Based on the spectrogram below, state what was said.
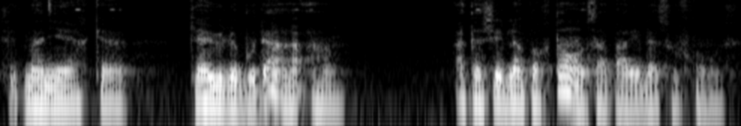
Cette manière qu'a eu le Bouddha à, attacher de l'importance à parler de la souffrance.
